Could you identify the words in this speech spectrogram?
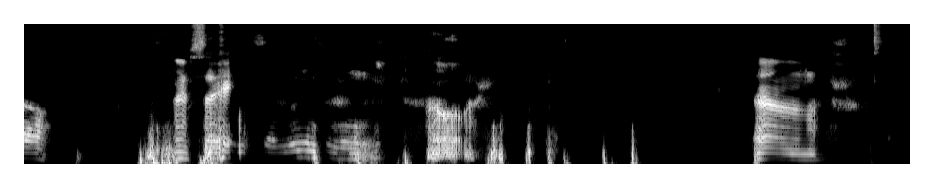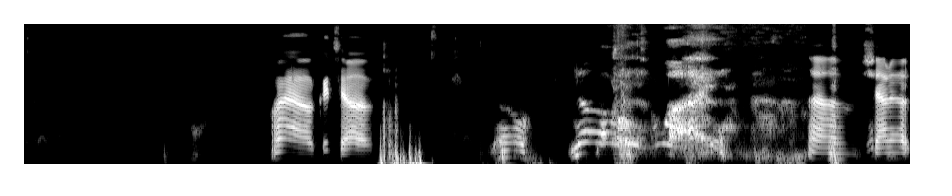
Oh, I'm sorry. it's so mean to me. Oh. Um. Wow, good job. No. No. Why? Um, shout out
